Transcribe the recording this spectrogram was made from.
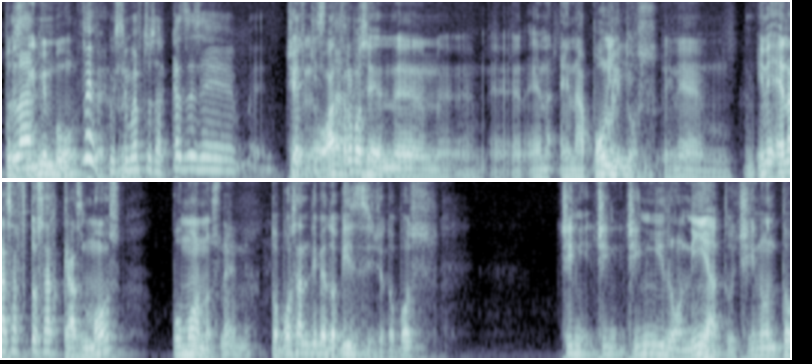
που τη στιγμή που... Βέβαια. Που τη στιγμή αυτός σαρκάζεσαι... Ο άνθρωπος είναι απόλυτος. Είναι ένας αυτός σαρκασμός που μόνος του. Το πώς αντιμετωπίζει και το πώς... Τι είναι η ηρωνία του, τι είναι το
